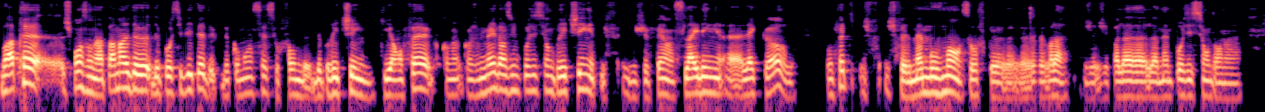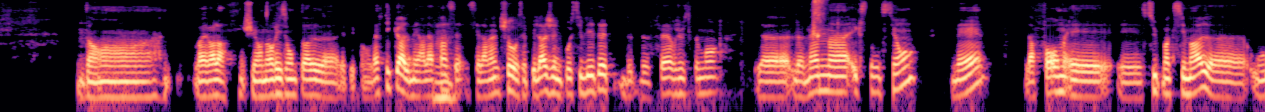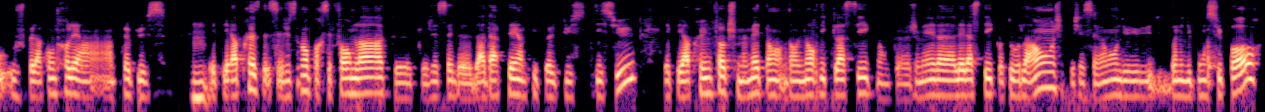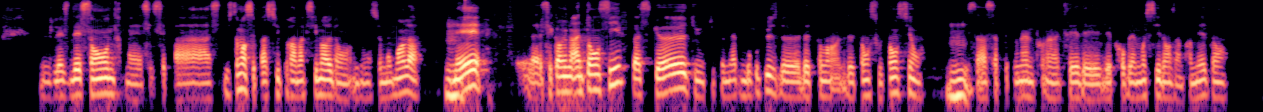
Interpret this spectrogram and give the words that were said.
Bon, après, euh, je pense qu'on a pas mal de, possibilités de, commencer sous forme de, breaching, qui en fait, quand, je me mets dans une position de breaching et puis je fais un sliding euh, leg curl, en fait, je, fais le même mouvement, sauf que euh, voilà, je n'ai pas la, même position dans le. Dans, voilà, je suis en horizontal et puis en vertical, mais à la fin, mmh. c'est la même chose. Et puis là, j'ai une possibilité de, faire justement le même extension, mais la forme est, est submaximale euh, où, je peux la contrôler un, peu plus. Mm. Et puis après, c'est justement par ces formes-là que, que j'essaie d'adapter un petit peu le tissu. Et puis après, une fois que je me mets dans, dans le nordique classique, donc euh, je mets l'élastique autour de la hanche, et puis j'essaie vraiment de donner du bon support. Je laisse descendre, mais c'est pas justement c'est pas super maximal dans, dans ce moment-là. Mm. Mais euh, c'est quand même intensif parce que tu, peux mettre beaucoup plus de, temps, de temps, sous tension. Mmh. ça, ça peut même créer des, problèmes aussi dans un premier temps.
